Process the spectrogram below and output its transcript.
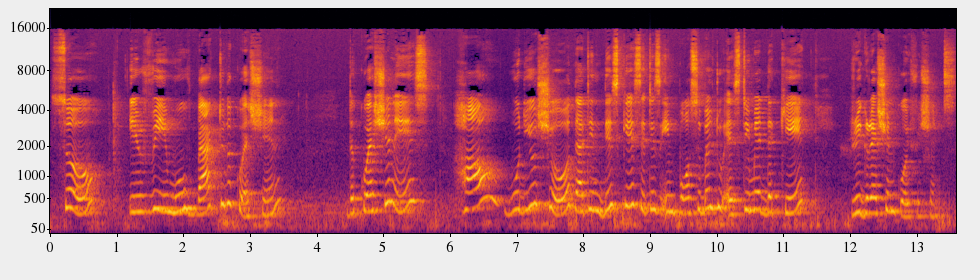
So, if we move back to the question, the question is how would you show that in this case it is impossible to estimate the k regression coefficients?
